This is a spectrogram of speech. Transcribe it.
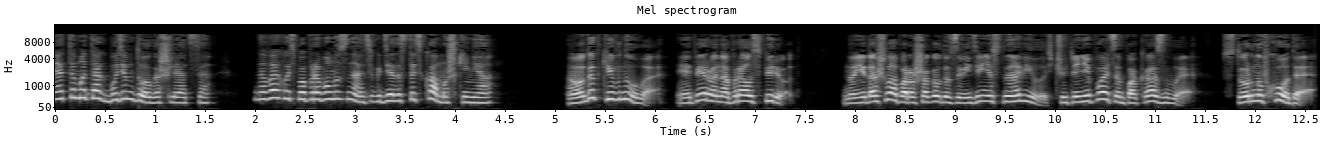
это мы так будем долго шляться. Давай хоть попробуем узнать, где достать камушки, ня!» Аудет кивнула, и первая направилась вперед но не дошла пару шагов до заведения, остановилась, чуть ли не пальцем показывая, в сторону входа.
